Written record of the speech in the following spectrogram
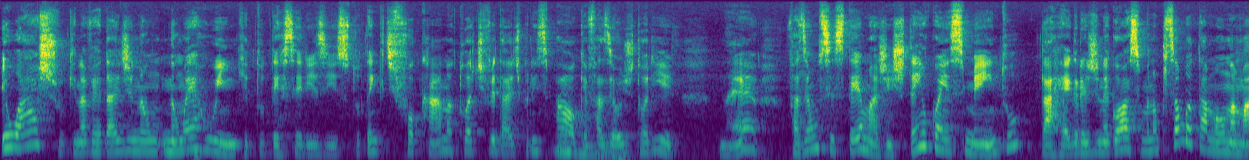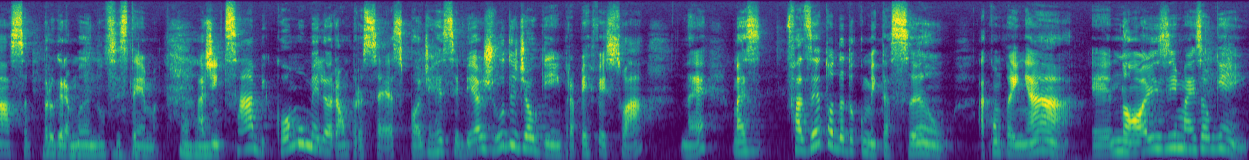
Eu acho que na verdade não, não é ruim que tu terceirize isso. Tu tem que te focar na tua atividade principal, uhum. que é uhum. fazer auditoria. Né? Fazer um sistema, a gente tem o conhecimento da regra de negócio, mas não precisa botar a mão na massa programando um sistema. Uhum. A gente sabe como melhorar um processo, pode receber ajuda de alguém para aperfeiçoar, né? Mas fazer toda a documentação, acompanhar é, nós e mais alguém.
